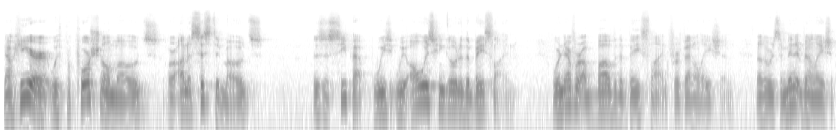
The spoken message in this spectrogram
Now here, with proportional modes or unassisted modes, this is CPAP, we, we always can go to the baseline. We're never above the baseline for ventilation. In other words, the minute ventilation,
